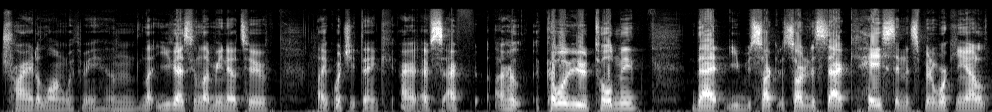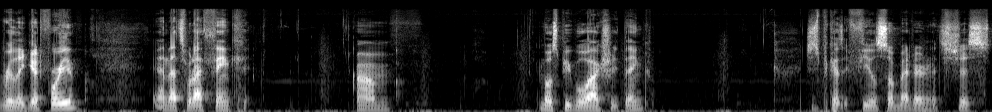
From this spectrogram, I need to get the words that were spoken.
try it along with me, and let you guys can let me know too, like what you think. I, have I've heard, a couple of you told me that you started started to stack haste and it's been working out really good for you, and that's what I think. Um, most people actually think, just because it feels so better and it's just,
